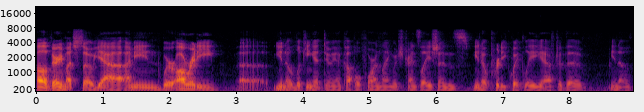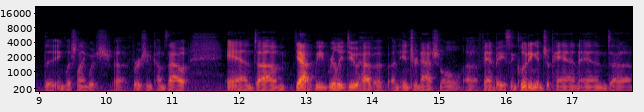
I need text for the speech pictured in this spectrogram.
Oh, very much so. Yeah, I mean, we're already, uh, you know, looking at doing a couple foreign language translations, you know, pretty quickly after the, you know, the English language uh, version comes out. And um, yeah, we really do have a, an international uh, fan base, including in Japan and uh,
